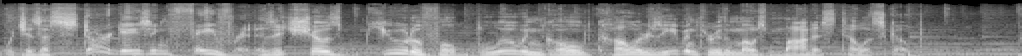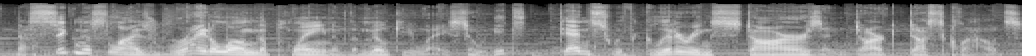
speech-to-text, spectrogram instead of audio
which is a stargazing favorite as it shows beautiful blue and gold colors even through the most modest telescope. Now, Cygnus lies right along the plane of the Milky Way, so it's dense with glittering stars and dark dust clouds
